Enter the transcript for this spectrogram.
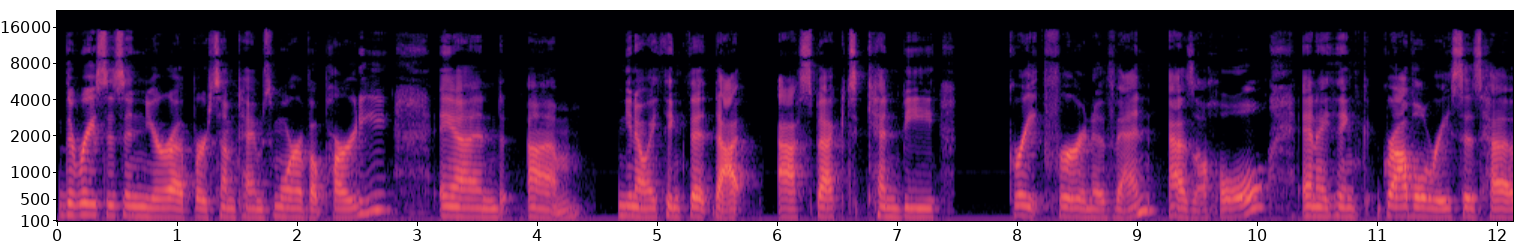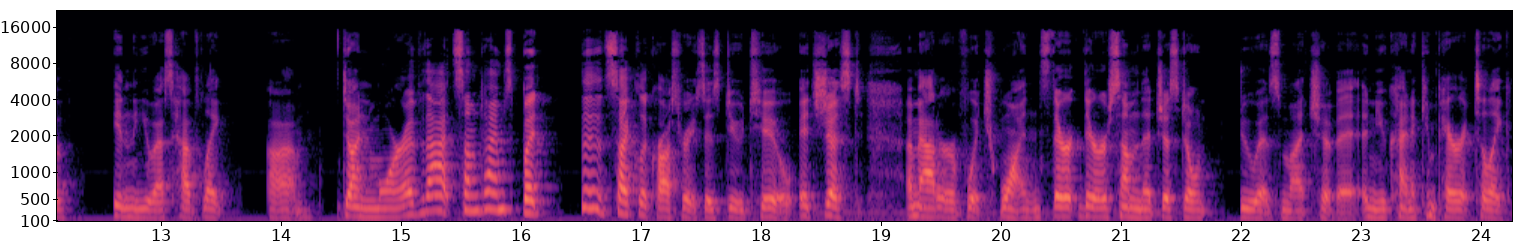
the races in Europe are sometimes more of a party, and um, you know, I think that that aspect can be great for an event as a whole. And I think gravel races have in the US have like um, done more of that sometimes, but the cyclocross races do too. It's just a matter of which ones. There there are some that just don't do as much of it, and you kind of compare it to like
